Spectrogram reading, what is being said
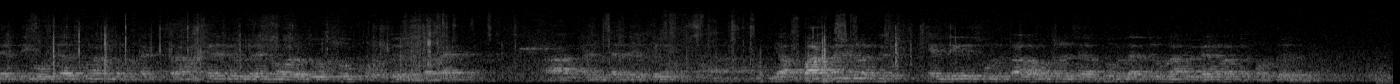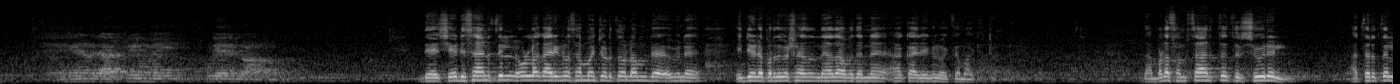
നേരത്തെ ഈ വോട്ട് ചേർക്കുമായി ബന്ധപ്പെട്ട ക്രമക്കേടിന്റെ വിവരങ്ങൾ ഓരോ ദിവസവും പുറത്തു വരുന്നുണ്ട്. അവിടെ തെരഞ്ഞെടുപ്പിൽ ഈ അപ്പാർട്ട്മെന്റുകളൊക്കെ കേന്ദ്രീകരിച്ചുകൊണ്ട് കള്ളവോട്ടുകൾ ചേർക്കുന്ന തരത്തിലുള്ള വിവരങ്ങളൊക്കെ ദേശീയാടിസ്ഥാനത്തിൽ ഉള്ള കാര്യങ്ങളെ സംബന്ധിച്ചിടത്തോളം പിന്നെ ഇന്ത്യയുടെ പ്രതിപക്ഷ നേതാവ് തന്നെ ആ കാര്യങ്ങൾ വ്യക്തമാക്കിയിട്ടുണ്ട്. നമ്മുടെ സംസ്ഥാനത്ത് തൃശ്ശൂരിൽ അത്തരത്തിൽ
